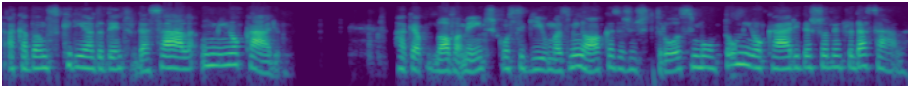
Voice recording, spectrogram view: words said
acabamos criando dentro da sala um minhocário. Raquel novamente conseguiu umas minhocas, a gente trouxe, montou o minhocário e deixou dentro da sala.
